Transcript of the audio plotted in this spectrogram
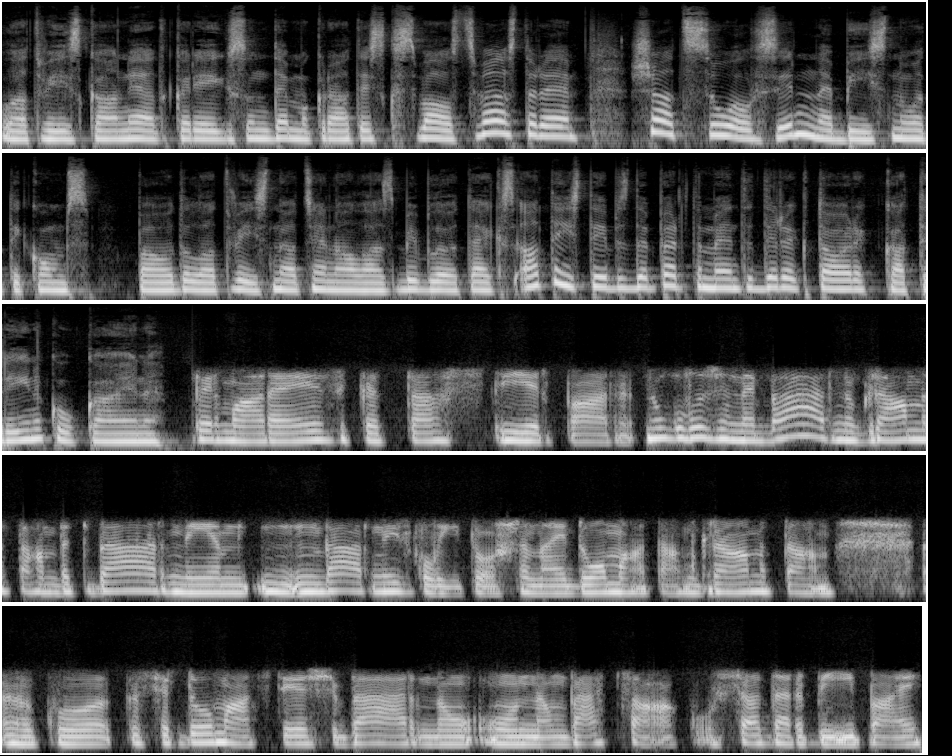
Latvijas kā neatkarīgas un demokrātiskas valsts vēsturē šāds solis ir nebijis notikums pauda Latvijas Nacionālās bibliotēkas attīstības departamenta direktore Katrīna Kukaine. Pirmā reize, kad tas ir par, nu, gluži ne bērnu grāmatām, bet bērniem, bērnu izglītošanai domātām grāmatām, eh, ko, kas ir domāts tieši bērnu un, vecāku sadarbībai.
